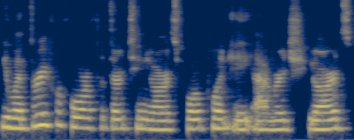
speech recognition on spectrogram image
he went three for four for 13 yards, 4.8 average yards,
